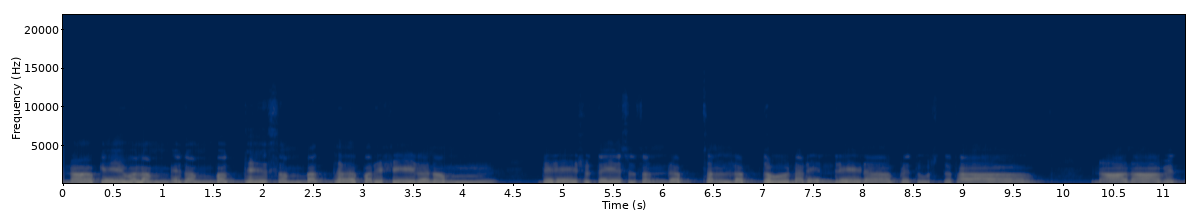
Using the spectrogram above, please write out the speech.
न केवलम् इदं बुद्धे सम्बद्धपरिशीलनं दिनेषु तेषु संरब् संलब्धो नरेन्द्रेण पितुस्तथा। नानाविद्वजनास्तात्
